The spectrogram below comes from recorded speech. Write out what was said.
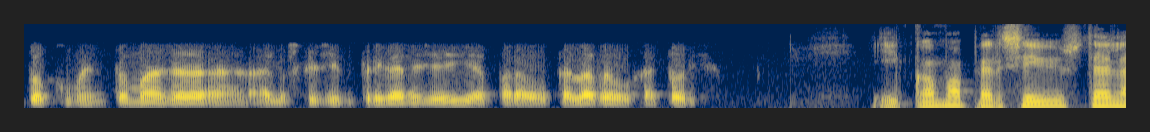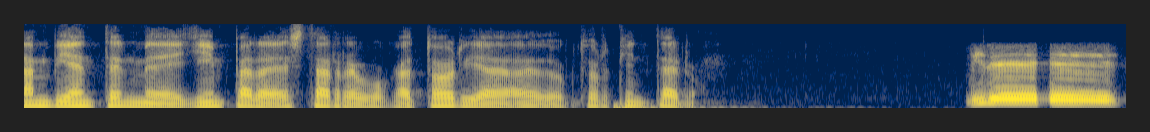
documento más a, los que se entregan ese día para votar la revocatoria. ¿Y cómo percibe usted el ambiente en Medellín para esta revocatoria, doctor Quintero? Mire,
